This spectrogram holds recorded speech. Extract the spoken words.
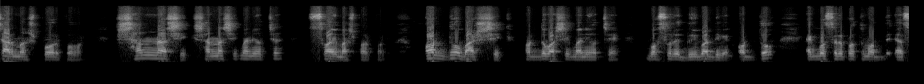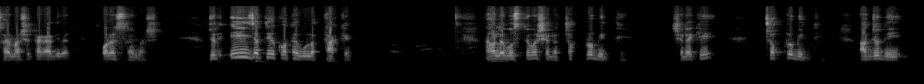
চার মাস পর পর ষান্মাসিক। ষান্মাসিক মানে হচ্ছে ছয় মাস পর পর। অর্ধবার্ষিক। অর্ধবার্ষিক মানে হচ্ছে বছরে দুইবার দিবেন। অর্ধ, এক বছরে প্রথম ছয় মাসে টাকা দিবেন, পরের ছয় মাসে। যদি এই জাতীয় কথাগুলো থাকে, তাহলে বুঝতে হবে সেটা চক্রবৃদ্ধি। সেটা কি? চক্রবৃদ্ধি। আর যদি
